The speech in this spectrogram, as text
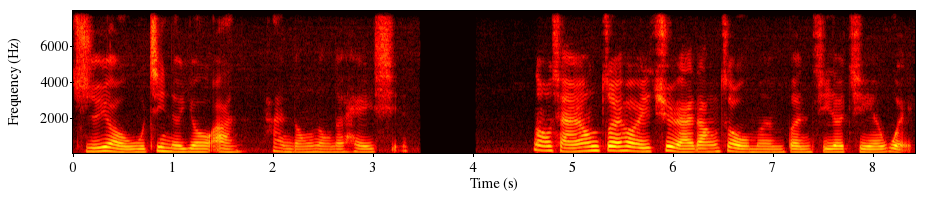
只有无尽的幽暗和浓浓的黑血。那我想用最后一句来当做我们本集的结尾。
